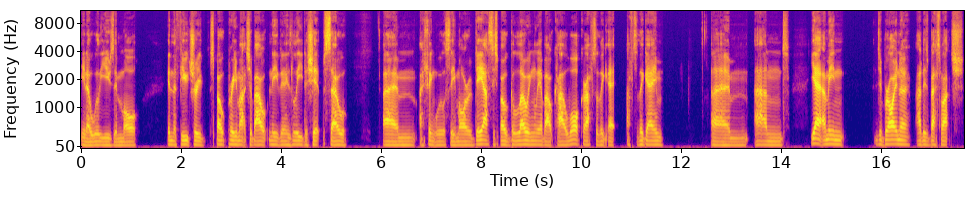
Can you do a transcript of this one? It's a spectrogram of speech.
you know we'll use him more in the future. He spoke pretty much about needing his leadership, so um, I think we'll see more of Dias. He spoke glowingly about Kyle Walker after the after the game. Um, and yeah, I mean, De Bruyne had his best match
